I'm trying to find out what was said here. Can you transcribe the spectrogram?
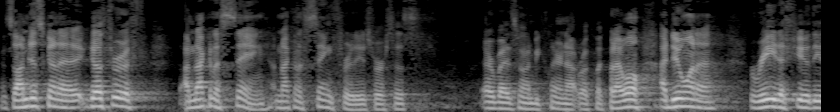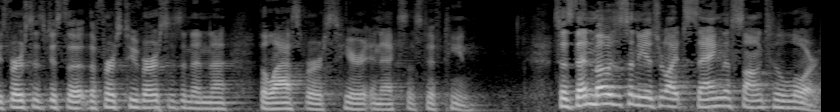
And so I'm just going to go through, if, I'm not going to sing. I'm not going to sing through these verses. Everybody's going to be clearing out real quick. But I will, I do want to read a few of these verses, just the, the first two verses and then the, the last verse here in Exodus 15. It says, Then Moses and the Israelites sang this song to the Lord.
